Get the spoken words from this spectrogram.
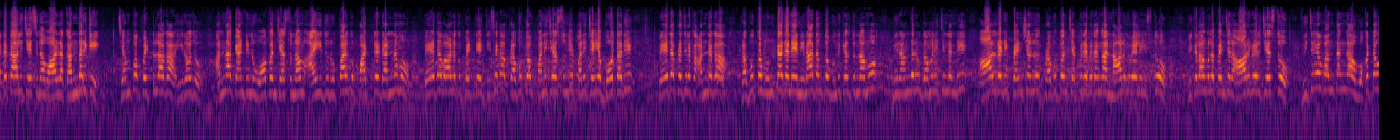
ఎగతాళి చేసిన వాళ్ళకందరికీ చెంప పెట్టులాగా ఈరోజు అన్నా క్యాంటీన్లు ఓపెన్ చేస్తున్నాం. ఐదు రూపాయలకు పట్టెడన్నము పేదవాళ్ళకు పెట్టే దిశగా ప్రభుత్వం పని చేస్తుంది పని చేయబోతుంది. పేద ప్రజలకు అండగా ప్రభుత్వం ఉంటుందనే నినాదంతో ముందుకెళ్తున్నాము. మీరందరూ గమనించిందండి ఆల్రెడీ పెన్షన్లు ప్రభుత్వం చెప్పిన విధంగా నాలుగు వేలు ఇస్తూ వికలాంగుల పెన్షన్ ఆరు వేలు చేస్తూ విజయవంతంగా ఒకటవ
